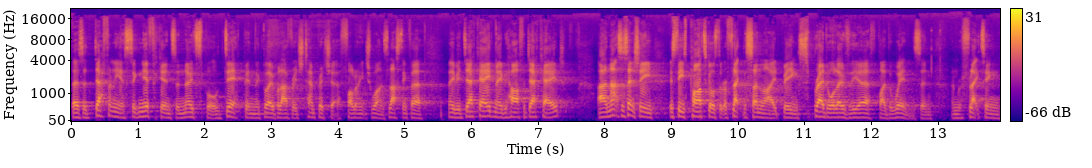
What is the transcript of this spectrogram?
there's a definitely a significant and noticeable dip in the global average temperature following each one. It's lasting for maybe a decade, maybe half a decade. And that's essentially, it's these particles that reflect the sunlight being spread all over the earth by the winds and, and reflecting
